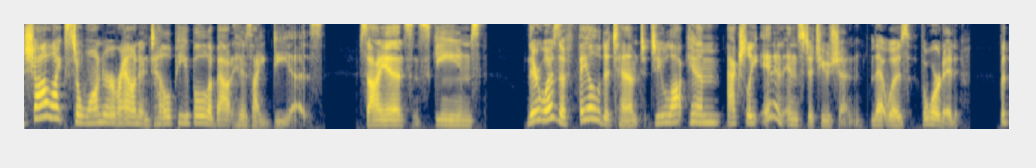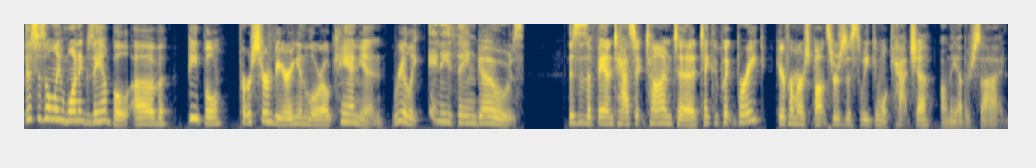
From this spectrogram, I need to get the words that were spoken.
Shaw likes to wander around and tell people about his ideas, science, and schemes. There was a failed attempt to lock him actually in an institution that was thwarted but this is only one example of people persevering in Laurel Canyon. Really, anything goes. This is a fantastic time to take a quick break, hear from our sponsors this week, and we'll catch you on the other side.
